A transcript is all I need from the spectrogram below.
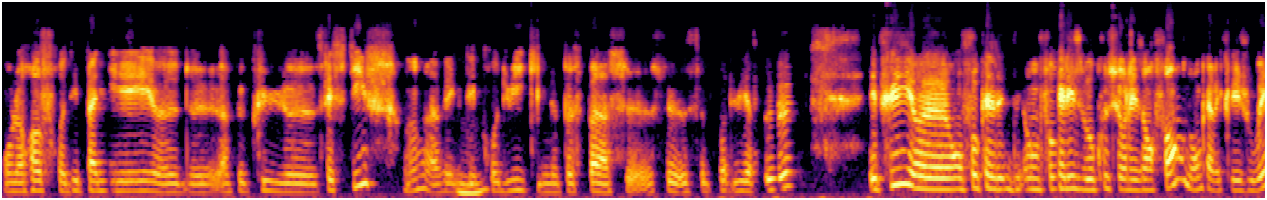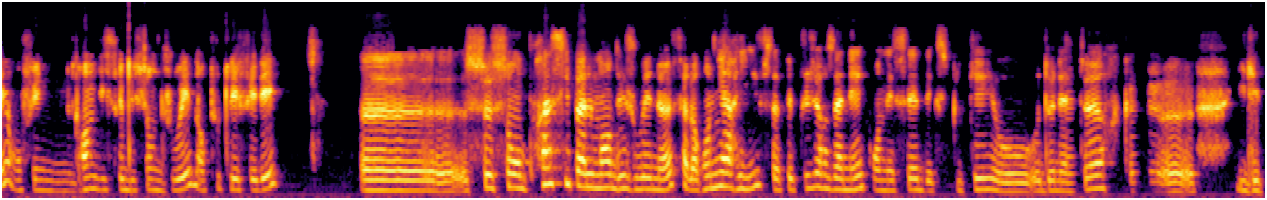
on, leur offre des paniers de un peu plus festifs, hein, avec des mmh. produits qu'ils ne peuvent pas se, se, se produire eux. Et puis, euh, on, focalise, on, focalise, beaucoup sur les enfants, donc avec les jouets. On fait une grande distribution de jouets dans toutes les fédés. Euh, ce sont principalement des jouets neufs. Alors on y arrive. Ça fait plusieurs années qu'on essaie d'expliquer aux, aux, donateurs que euh, il est,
